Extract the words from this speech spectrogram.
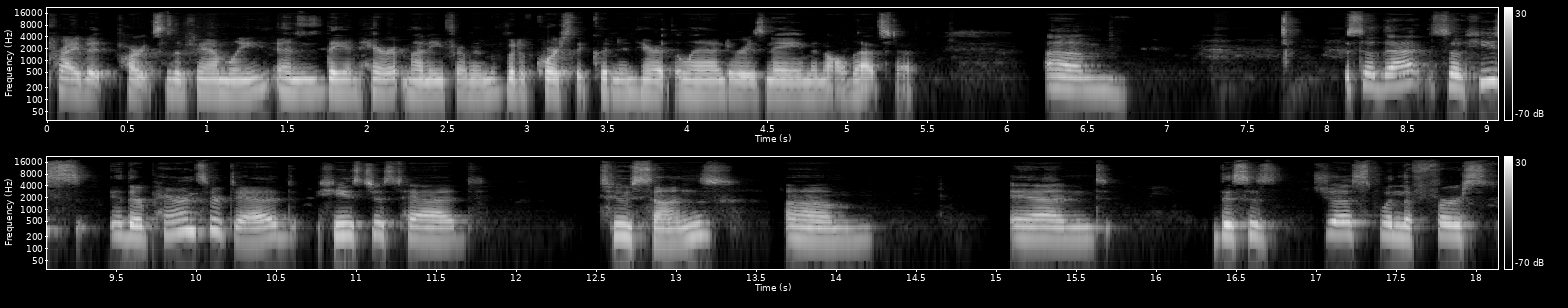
private parts of the family, and they inherit money from him. But of course, they couldn't inherit the land or his name and all that stuff. Um, so that so he's their parents are dead. He's just had two sons, um, and this is just when the first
